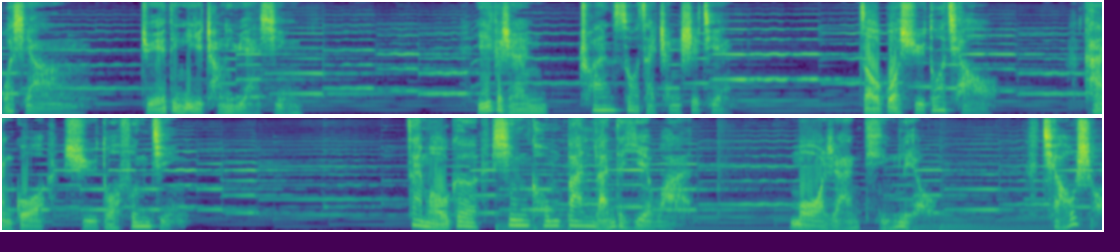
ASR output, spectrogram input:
我想决定一场远行，一个人。穿梭在城市间，走过许多桥，看过许多风景，在某个星空斑斓的夜晚，蓦然停留，翘首，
